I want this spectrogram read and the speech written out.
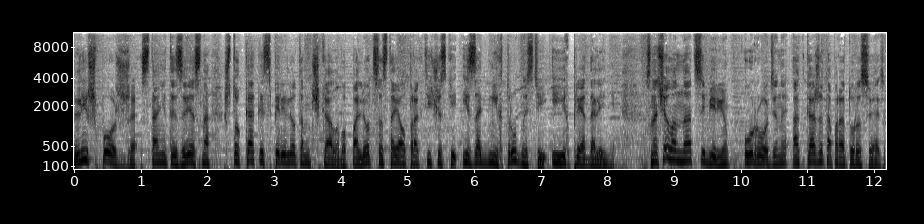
Лишь позже станет известно, что как и с перелетом Чкалова, полет состоял практически из одних трудностей и их преодоления. Сначала над Сибирью у родины откажет аппаратура связи.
